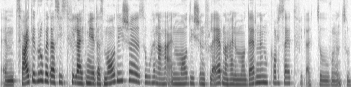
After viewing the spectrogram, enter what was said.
Ähm, zweite Gruppe, das ist vielleicht mehr das Modische, Suche nach einem modischen Flair, nach einem modernen Korsett, vielleicht zu, wo man zu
